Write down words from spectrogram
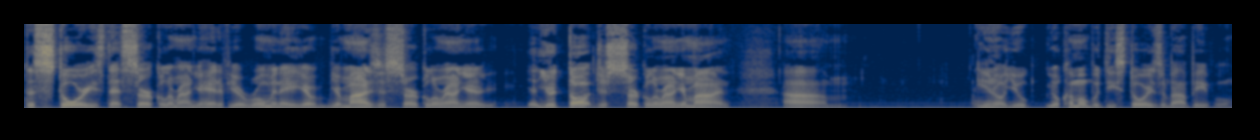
the stories that circle around your head. If you're a ruminator, your your mind's just circle around your your thought just circle around your mind um, you know, you'll you'll come up with these stories about people.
